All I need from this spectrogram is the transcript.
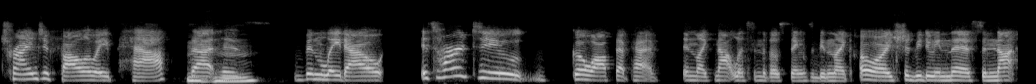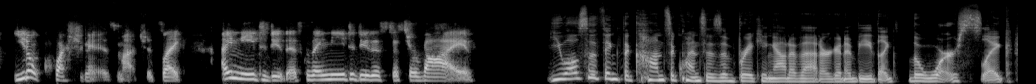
trying to follow a path that mm-hmm. has been laid out. It's hard to go off that path and like not listen to those things and being like, oh, I should be doing this and not, you don't question it as much. It's like, I need to do this because I need to do this to survive. You also think the consequences of breaking out of that are going to be like the worst. Like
